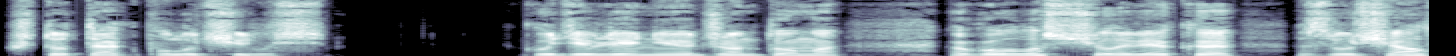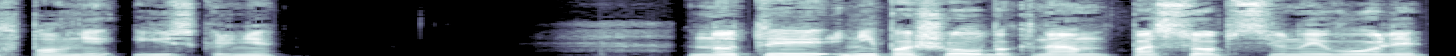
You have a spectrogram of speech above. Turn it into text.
что так получилось». К удивлению Джон Тома, голос человека звучал вполне искренне. «Но ты не пошел бы к нам по собственной воле,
